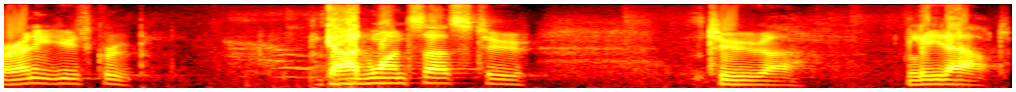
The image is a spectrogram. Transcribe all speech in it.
or any youth group. God wants us to, to uh, lead out.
